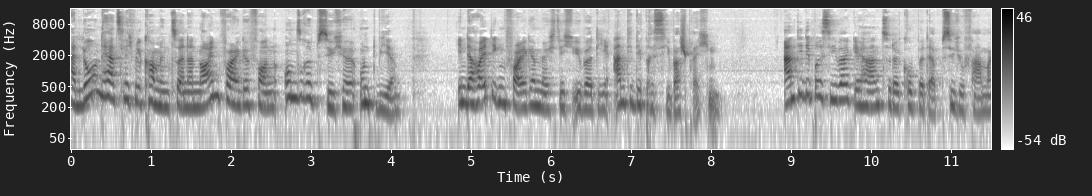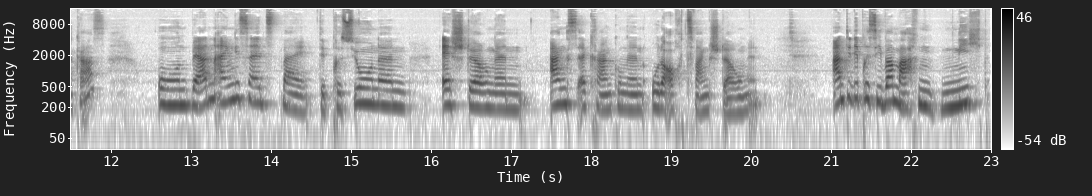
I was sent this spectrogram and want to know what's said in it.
Hallo und herzlich willkommen zu einer neuen Folge von Unsere Psyche und wir. In der heutigen Folge möchte ich über die Antidepressiva sprechen. Antidepressiva gehören zu der Gruppe der Psychopharmakas und werden eingesetzt bei Depressionen, Essstörungen, Angsterkrankungen oder auch Zwangsstörungen. Antidepressiva machen nicht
